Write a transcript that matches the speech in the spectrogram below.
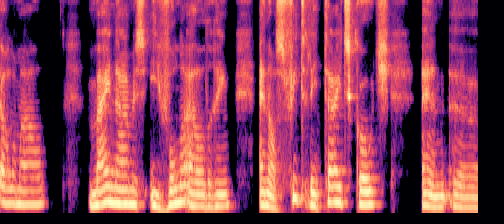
allemaal, mijn naam is Yvonne Eldering en als vitaliteitscoach en uh,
